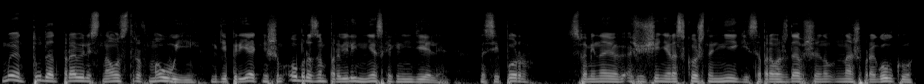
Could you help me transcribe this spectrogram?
мы оттуда отправились на остров Мауи, где приятнейшим образом провели несколько недель. До сих пор вспоминаю ощущение роскошной неги, сопровождавшее нашу прогулку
